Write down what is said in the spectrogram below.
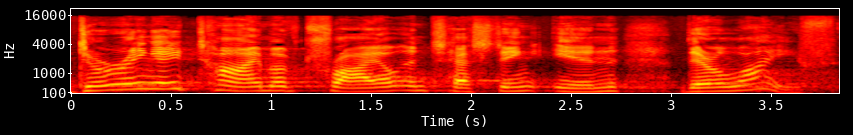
during a time of trial and testing in their life.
